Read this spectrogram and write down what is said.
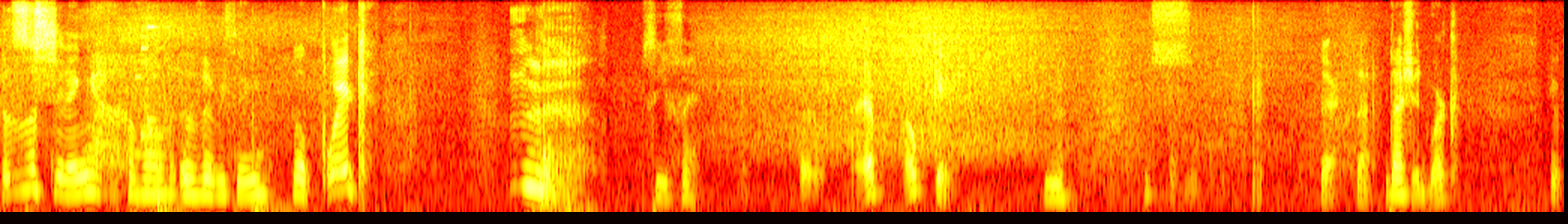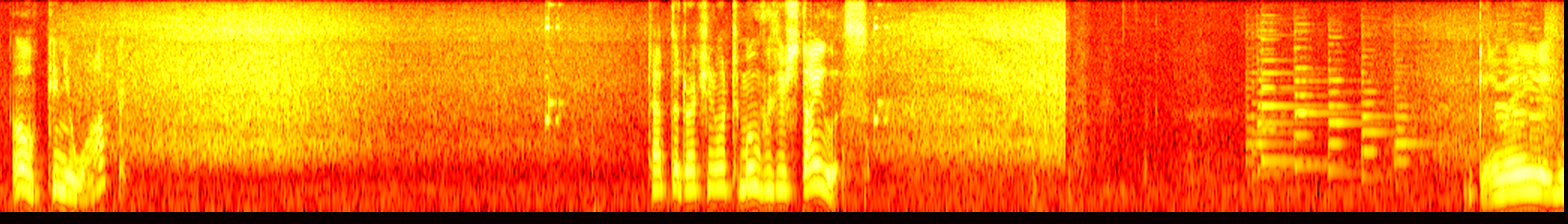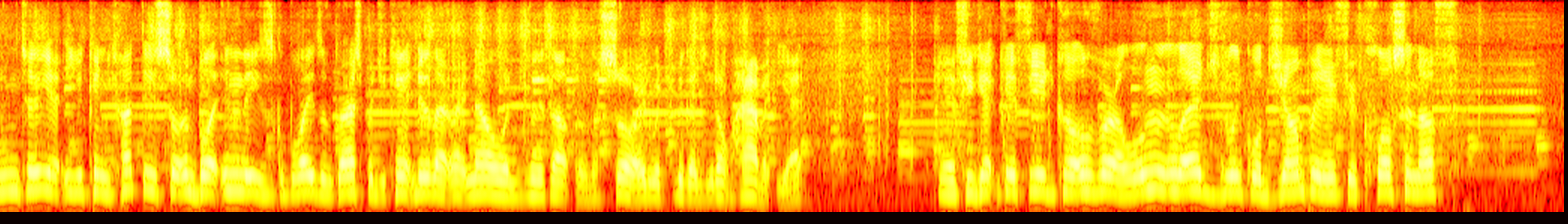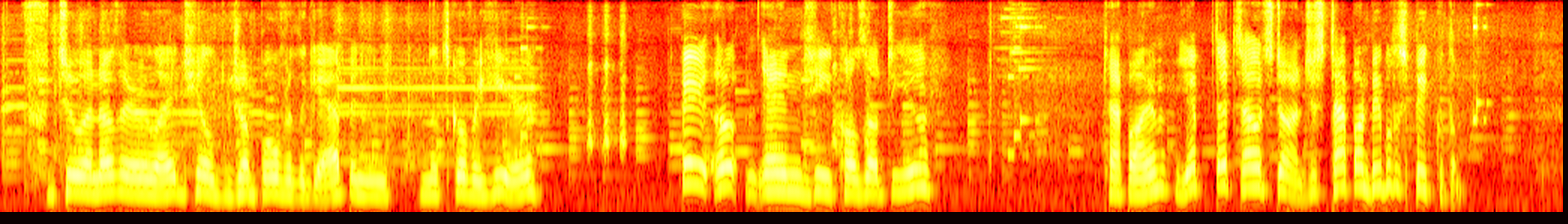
positioning of all of everything real quick. See if I. uh, Yep. Okay. Hmm. There. That that should work. Oh, can you walk? Tap the direction you want to move with your stylus. Okay, until you, you can cut these so in, in these blades of grass, but you can't do that right now with- without the sword, which because you don't have it yet. If you get if you go over a ledge, Link will jump, and if you're close enough to another ledge, he'll jump over the gap. And let's go over here. Hey, oh, and he calls out to you. Tap on him. Yep, that's how it's done. Just tap on people to speak with them.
